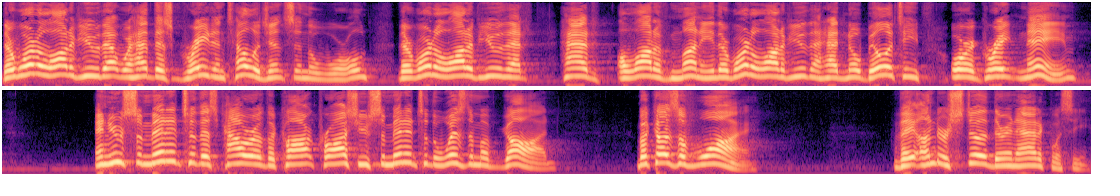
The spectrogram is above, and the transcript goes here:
There weren't a lot of you that were, had this great intelligence in the world. There weren't a lot of you that had a lot of money. There weren't a lot of you that had nobility or a great name. And you submitted to this power of the cross. You submitted to the wisdom of God. Because of why? They understood their inadequacy.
